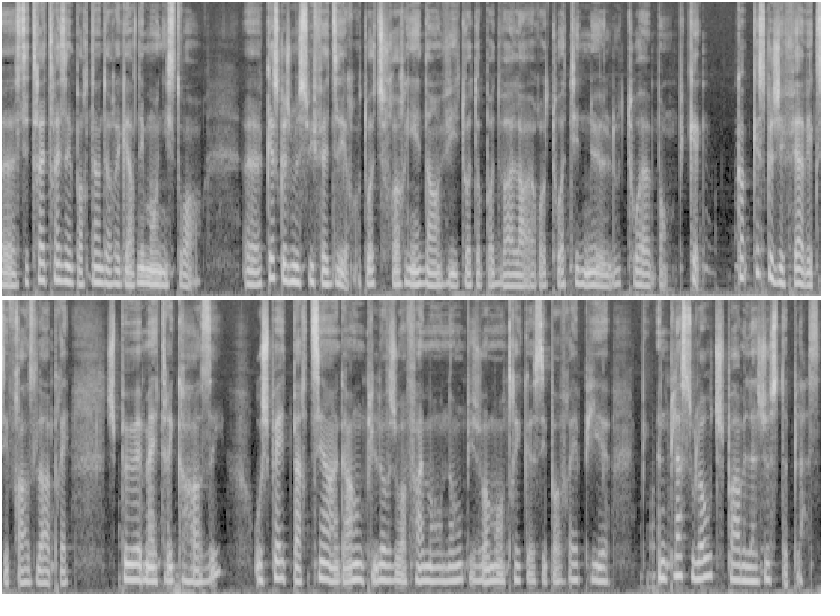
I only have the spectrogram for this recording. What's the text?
euh, c'est très très important de regarder mon histoire. Qu'est-ce que je me suis fait dire? Toi, tu feras rien d'envie, toi, tu n'as pas de valeur, toi, tu es nul, toi, bon. Qu'est-ce que j'ai fait avec ces phrases-là après? Je peux m'être écrasée? Ou je peux être partie en grande, puis là, je vais faire mon nom, puis je vais montrer que c'est pas vrai. Puis, euh, une place ou l'autre, je pars à la juste place.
